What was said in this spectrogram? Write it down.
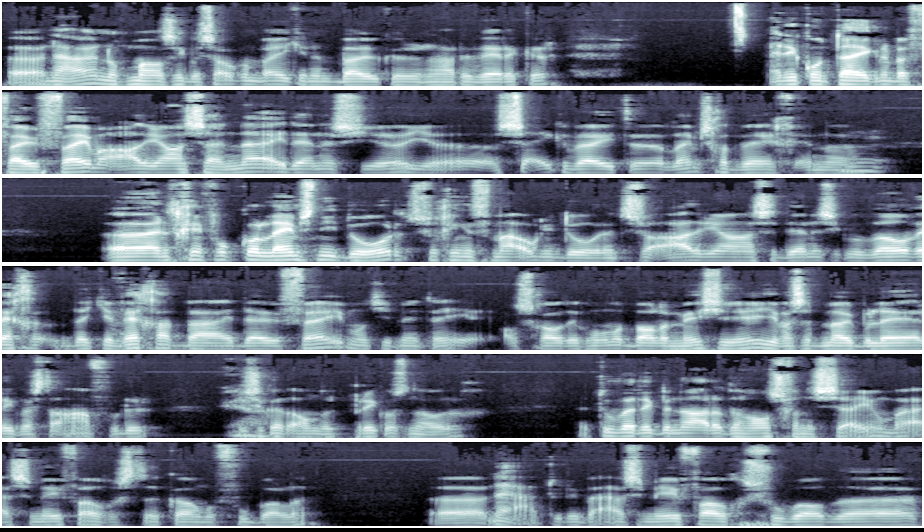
Eh, nou, nogmaals, ik was ook een beetje een beuker, een harde werker. En ik kon tekenen bij VVV, maar Adriaans zei, nee Dennis, je, je zeker weten, Lems gaat weg. En, eh, eh, en het ging voor Cor Lems niet door, dus ging het voor mij ook niet door. En toen zei Adriaanse, Dennis, ik wil wel weg, dat je weggaat bij DUV, want je bent, eh, al schoot ik 100 ballen mis je. Je was het meubilair, ik was de aanvoerder, dus ik had andere prikkels nodig. En toen werd ik benaderd door Hans van der Zee om bij IJsselmeervogels te komen voetballen. Eh, nou ja, toen ik bij IJsselmeervogels voetbalde,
